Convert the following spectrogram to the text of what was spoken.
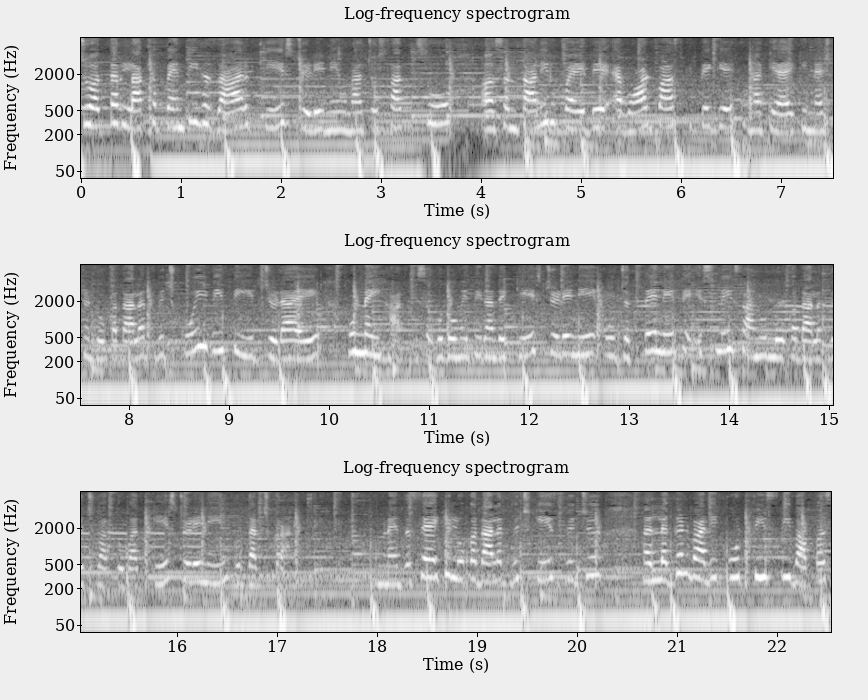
74 ਲੱਖ 35 ਹਜ਼ਾਰ ਕੇਸ ਜਿਹੜੇ ਨੇ, ਉਹਨਾਂ ਚੋਂ 747 ਰੁਪਏ ਦੇ ਅਵਾਰਡ ਪਾਸ ਕੀਤੇ ਗਏ। ਉਹਨਾਂ ਕਿਹਾ ਹੈ ਕਿ ਨੈਸ਼ਨਲ ਲੋਕ ਅਦਾਲਤ ਵਿੱਚ ਕੋਈ ਵੀ ਧੀਰ ਜਿਹੜਾ ਹੈ, ਉਹ ਨਹੀਂ ਹਾਰਦੀ। ਸਗੋਂ ਦੋਵੇਂ ਧਿਰਾਂ ਦੇ ਕੇਸ ਜਿਹੜੇ ਨੇ, ਉਹ ਜਿੱਤੇ ਨੇ ਤੇ ਇਸ ਲਈ ਸਾਨੂੰ ਲੋਕ ਅਦਾਲਤ ਵਿੱਚ ਵੱਧ ਤੋਂ ਵੱਧ ਕੇਸ ਜਿਹੜੇ ਨੇ, ਉਹ ਦਰਜ ਕਰਾਉਣੇ ਚਾਹੀਦੇ ਉਹਨਾਂ ਦੱਸਿਆ ਹੈ ਕਿ ਲੋਕ ਅਦਾਲਤ ਵਿੱਚ ਕੇਸ ਵਿੱਚ ਲੱਗਣ ਵਾਲੀ ਕੋਰਟ ਫੀਸ ਵੀ ਵਾਪਸ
